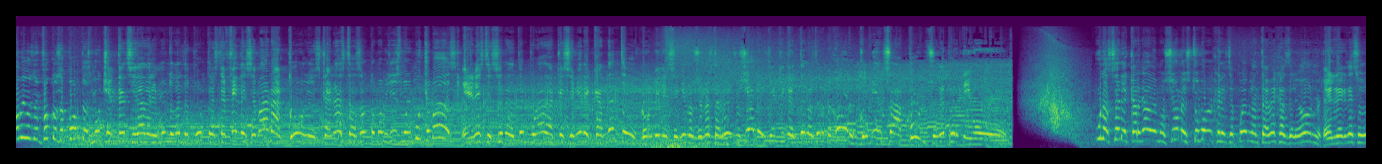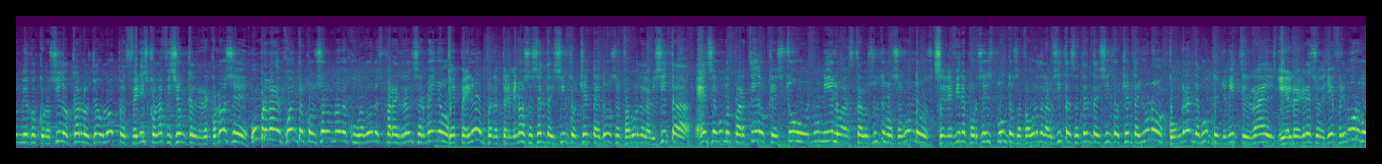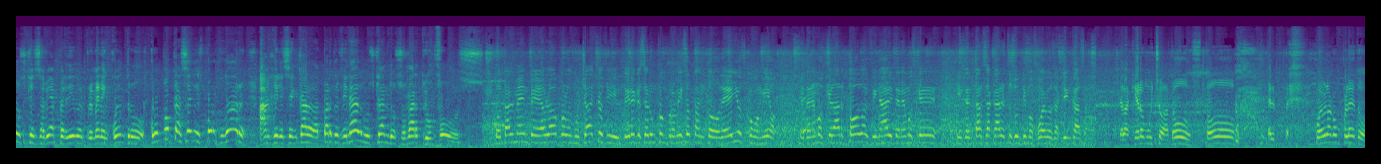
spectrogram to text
Amigos de Focus Deportes, mucha intensidad en el mundo del deporte este fin de semana, goles, canastas, automovilismo y mucho más. En este cierre de temporada que se viene candente, no olviden seguirnos en nuestras redes sociales y aquí te enteras de lo mejor. Comienza Pulso Deportivo. Una serie cargada de emociones tuvo Ángeles de Puebla ante Abejas de León. El regreso de un viejo conocido, Carlos Jau López, feliz con la afición que le reconoce. Un primer encuentro con solo nueve jugadores para Israel Cermeño, que peleó pero terminó 65-82 en favor de la visita. El segundo partido que estuvo en un hilo hasta los últimos segundos se define por seis puntos a favor de la visita 75-81 con gran debut de Dimitri Rice y el regreso de Jeffrey Burgos que se había perdido el primer encuentro. Con pocas series por jugar, Ángeles encara la parte final buscando sumar triunfos. Totalmente, he hablado con los muchachos y tiene que ser un compromiso tanto de ellos como mío, que tenemos que dar todo al final y tenemos que intentar sacar estos últimos juegos aquí en casa. Te las quiero mucho a todos, todo el Puebla completo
